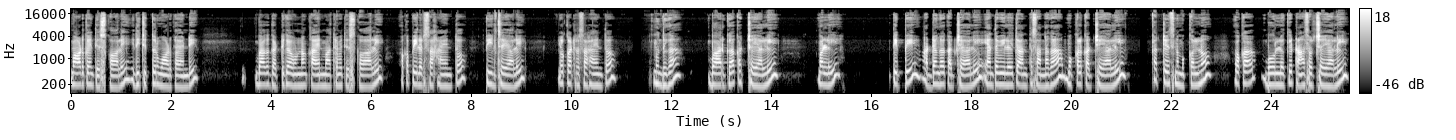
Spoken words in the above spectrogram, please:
మామిడికాయని తీసుకోవాలి. ఇది చిత్తూరు మామిడికాయ అండి. బాగా గట్టిగా ఉన్న కాయని మాత్రమే తీసుకోవాలి. ఒక పీలర్ సహాయంతో పీల్ చేయాలి ఒక కట్టర్ సహాయంతో ముందుగా బార్గా కట్ చేయాలి. మళ్ళీ తిప్పి అడ్డంగా కట్ చేయాలి. ఎంత వీలైతే అంత సన్నగా ముక్కలు కట్ చేయాలి. కట్ చేసిన ముక్కలను ఒక బౌల్లోకి ట్రాన్స్ఫర్ చేయాలి.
